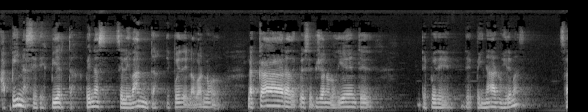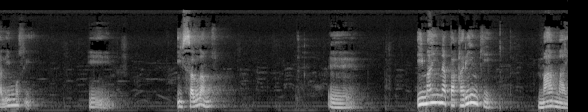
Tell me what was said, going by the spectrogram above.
apenas se despierta, apenas se levanta, después de lavarnos la cara, después de cepillarnos los dientes, después de, peinarnos y demás, salimos y, y, saludamos. Eh, Imaina pakarinki, mamay,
